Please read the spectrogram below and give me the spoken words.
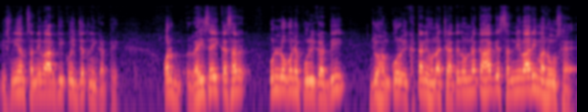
इसलिए हम शनिवार की कोई इज़्ज़त नहीं करते। और रही सही कसर उन लोगों ने पूरी कर दी जो हमको इकट्ठा नहीं होना चाहते तो उन्होंने कहा कि शनिवार ही मनहूस है।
